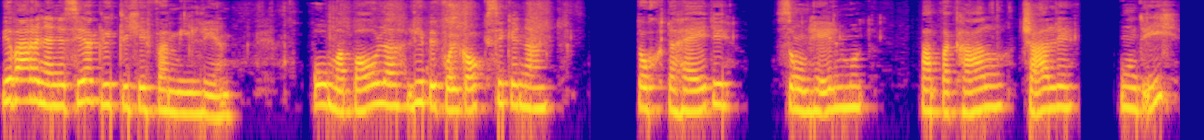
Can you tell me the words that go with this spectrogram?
Wir waren eine sehr glückliche Familie. Oma Paula, liebevoll Goxi genannt, Tochter Heidi, Sohn Helmut, Papa Karl, Charlie und ich,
